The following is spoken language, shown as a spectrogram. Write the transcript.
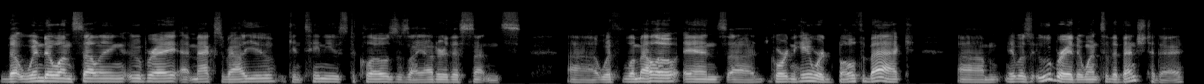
the window on selling Oubre at max value continues to close as I utter this sentence. Uh, with LaMelo and uh, Gordon Hayward both back, um, it was Oubre that went to the bench today.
